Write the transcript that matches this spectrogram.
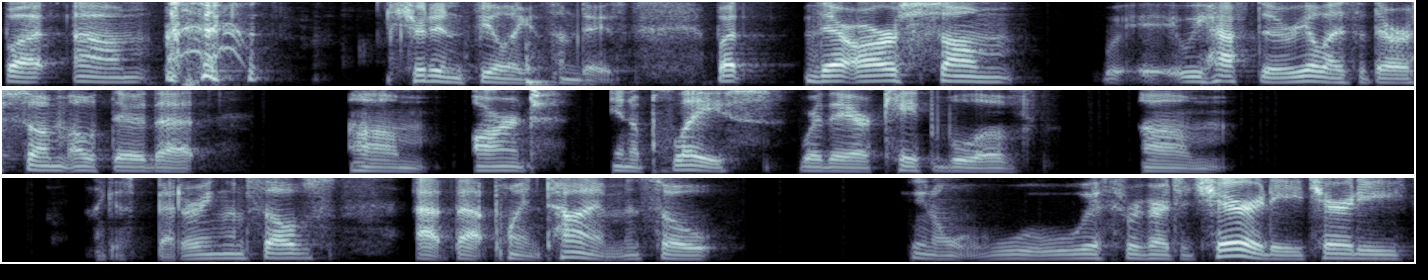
But um sure didn't feel like it some days. But there are some we have to realize that there are some out there that um aren't in a place where they are capable of um I guess bettering themselves at that point in time. And so, you know, with regard to charity, charity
